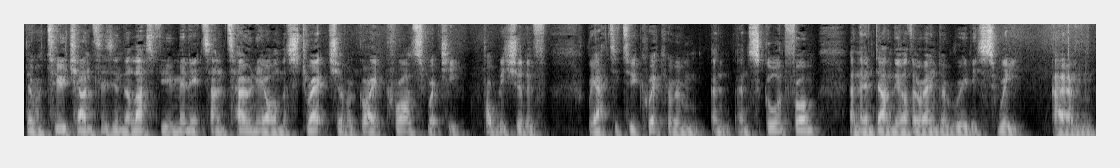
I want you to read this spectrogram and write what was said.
there were two chances in the last few minutes. Antonio on the stretch of a great cross, which he probably should have reacted to quicker and, and, and scored from, and then down the other end a really sweet. Um,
